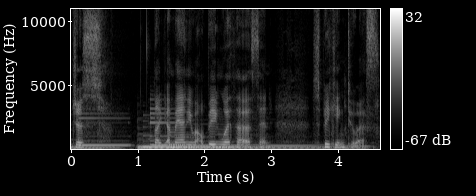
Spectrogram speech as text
just like Emmanuel being with us and speaking to us.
